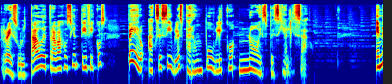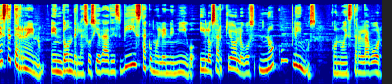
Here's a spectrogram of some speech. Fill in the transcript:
resultado de trabajos científicos, pero accesibles para un público no especializado. En este terreno, en donde la sociedad es vista como el enemigo y los arqueólogos no cumplimos con nuestra labor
